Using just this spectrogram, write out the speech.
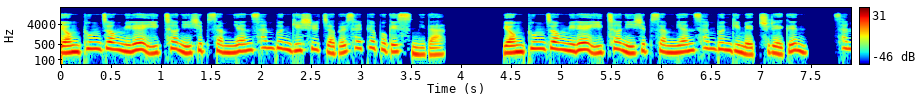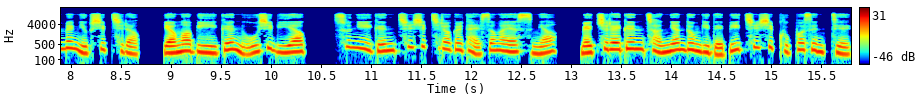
영풍정밀의 2023년 3분기 실적을 살펴보겠습니다. 영풍정밀의 2023년 3분기 매출액은 367억, 영업이익은 52억, 순이익은 77억을 달성하였으며 매출액은 전년 동기 대비 79%,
